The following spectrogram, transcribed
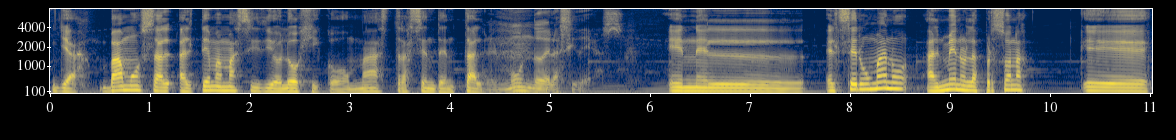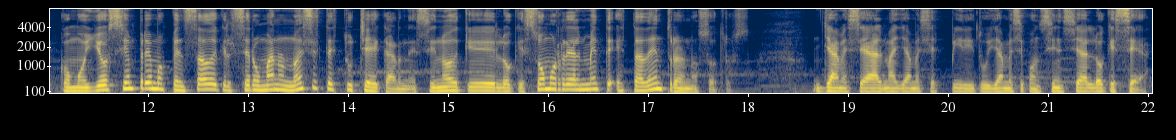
ya, vamos al, al tema más ideológico, más trascendental. El mundo de las ideas. En el, el ser humano, al menos las personas eh, como yo siempre hemos pensado que el ser humano no es este estuche de carne, sino que lo que somos realmente está dentro de nosotros. Llámese alma, llámese espíritu, llámese conciencia, lo que sea.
